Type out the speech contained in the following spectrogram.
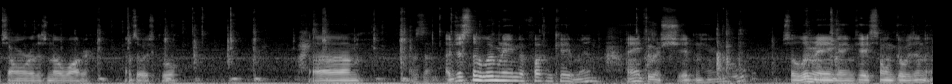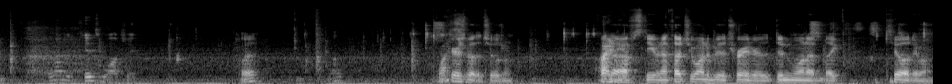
somewhere where there's no water. That's always cool. Um, What was that? I'm just illuminating the fucking cave, man. I ain't doing shit in here. Ooh, Just illuminating it in case someone goes in it. What are the kids watching? What? What? Who cares about the children? I Fuck do. off, Steven. I thought you wanted to be the traitor that didn't want to, like, kill anyone.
